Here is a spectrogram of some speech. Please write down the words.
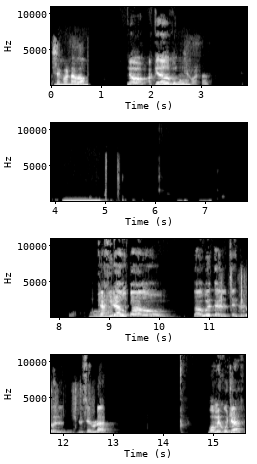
¿Se ha cortado? No, ha quedado como... ¿Se ha cortado? Se ha girado, se ha dado, dado vuelta el sentido del, del celular. ¿Vos me escuchas?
